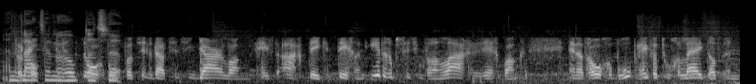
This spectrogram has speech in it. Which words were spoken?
En het lijkt er nu op dat ze... wat ze inderdaad sinds een jaar lang heeft aangetekend tegen een eerdere beslissing van een lagere rechtbank. En dat hoge beroep heeft ertoe geleid dat een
